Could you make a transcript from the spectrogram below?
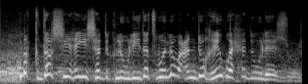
ما قدرش يعيش هذوك الوليدات ولو عنده غير واحد ولا جوج.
